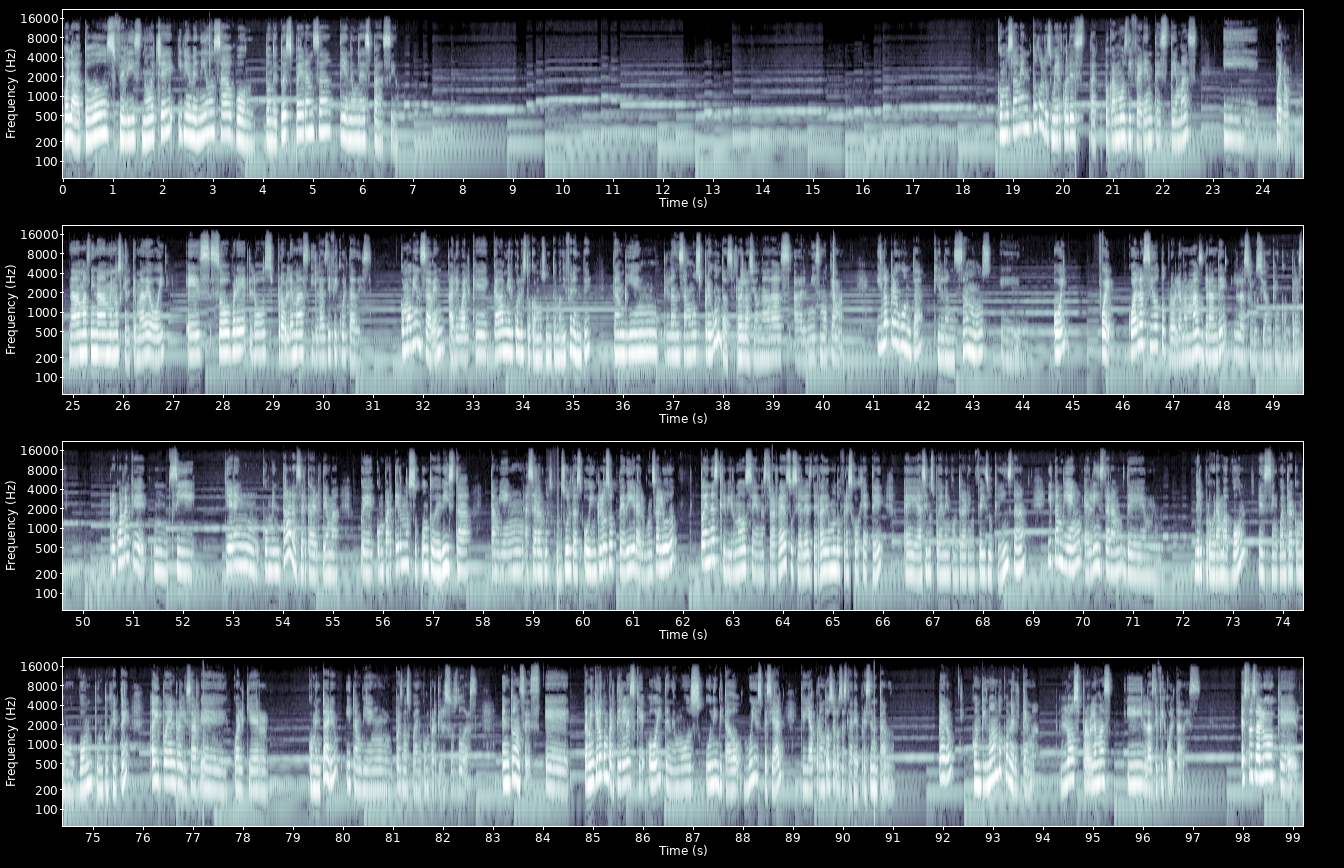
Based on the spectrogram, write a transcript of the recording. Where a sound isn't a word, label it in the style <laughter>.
Hola a todos, feliz noche y bienvenidos a Bon, donde tu esperanza tiene un espacio. Como saben, todos los miércoles tocamos diferentes temas y bueno, nada más ni nada menos que el tema de hoy es sobre los problemas y las dificultades. Como bien saben, al igual que cada miércoles tocamos un tema diferente, también lanzamos preguntas relacionadas al mismo tema. Y la pregunta que lanzamos eh, hoy fue, ¿cuál ha sido tu problema más grande y la solución que encontraste? Recuerden que mm, si quieren comentar acerca del tema eh, compartirnos su punto de vista, también hacer algunas consultas o incluso pedir algún saludo, pueden escribirnos en nuestras redes sociales de Radio Mundo Fresco GT, eh, así nos pueden encontrar en Facebook e Instagram, y también el Instagram de, mm, del programa Bon, se encuentra como bon.gt, ahí pueden realizar eh, cualquier comentario y también pues nos pueden compartir sus dudas. Entonces, también quiero compartirles que hoy tenemos un invitado muy especial que ya pronto se los estaré presentando. Pero, continuando con el tema, los problemas y las dificultades. Esto es algo que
